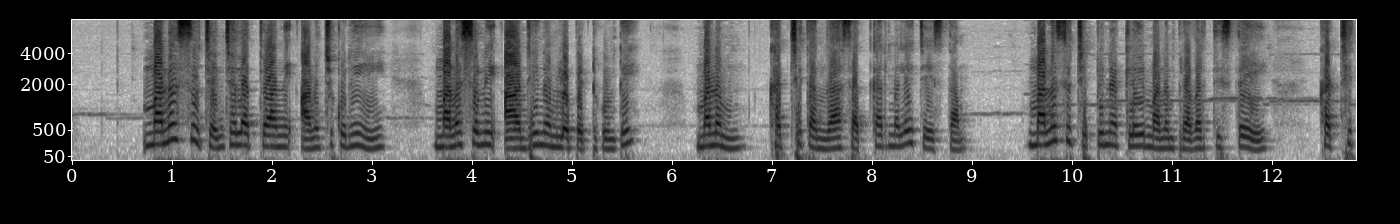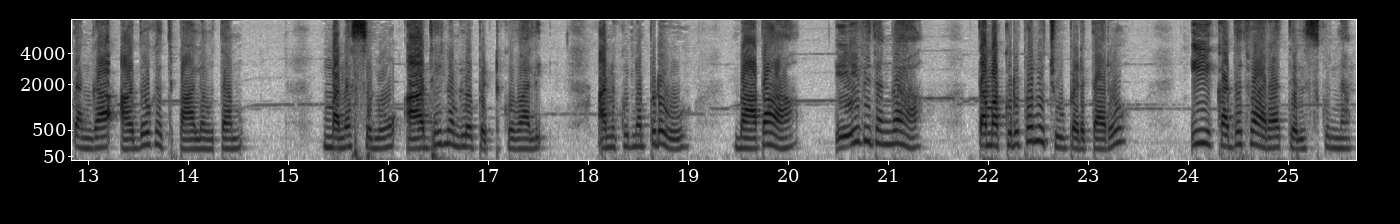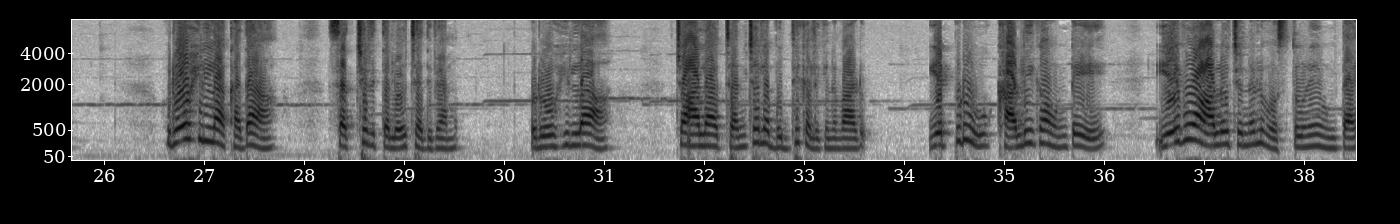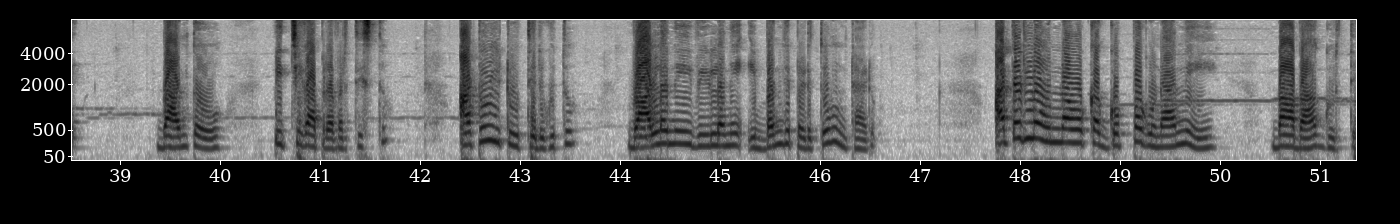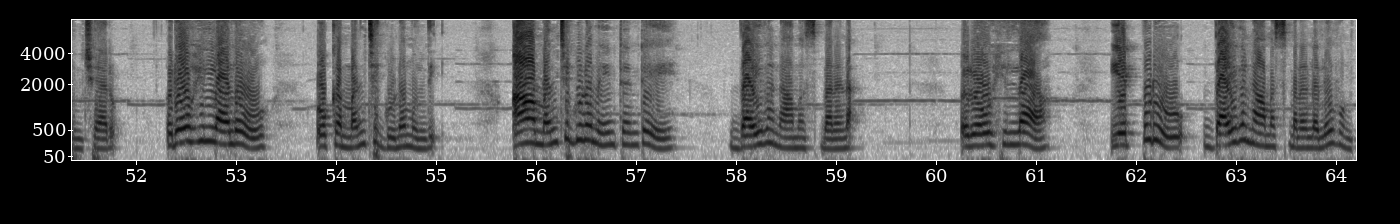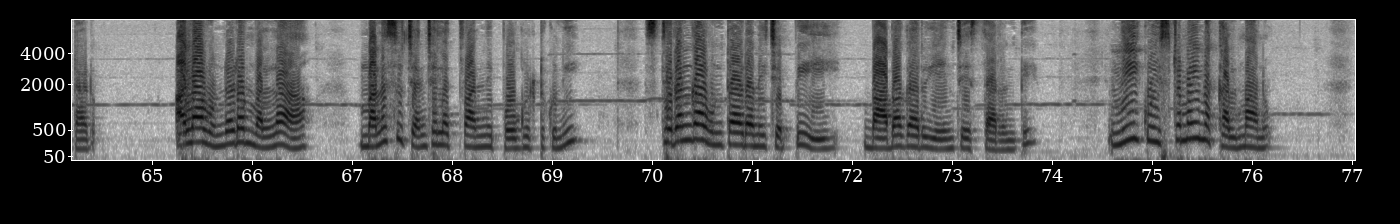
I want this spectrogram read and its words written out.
మనస్సు చంచలత్వాన్ని అణుచుకుని మనస్సుని ఆధీనంలో పెట్టుకుంటే మనం ఖచ్చితంగా సత్కర్మలే చేస్తాం. మనసు చెప్పినట్లే మనం ప్రవర్తిస్తే ఖచ్చితంగా అధోగతి పాలవుతాము మనస్సును ఆధీనంలో పెట్టుకోవాలి. అనుకున్నప్పుడు బాబా ఏ విధంగా తమ కృపను చూపెడతారో ఈ కథ ద్వారా తెలుసుకుందాం. రోహిల్లా కథ సచ్చరితలో చదివాము. రోహిల్లా చాలా చంచల బుద్ధి కలిగినవాడు. ఎప్పుడూ ఖాళీగా ఉంటే ఏవో ఆలోచనలు వస్తూనే ఉంటాయి. దాంతో పిచ్చిగా ప్రవర్తిస్తూ అటూ ఇటూ తిరుగుతూ వాళ్ళని వీళ్ళని ఇబ్బంది పెడుతూ ఉంటాడు. అతడిలో ఉన్న ఒక గొప్ప గుణాన్ని బాబా గుర్తించారు. రోహిల్లాలో ఒక మంచి గుణం ఉంది. ఆ మంచి గుణం ఏంటంటే దైవనామస్మరణ. రోహిల్లా ఎప్పుడూ దైవనామస్మరణలో ఉంటాడు. అలా ఉండడం వల్ల మనసు చంచలత్వాన్ని పోగొట్టుకుని స్థిరంగా ఉంటాడని చెప్పి బాబాగారు ఏం చేస్తారంటే నీకు ఇష్టమైన కల్మాను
